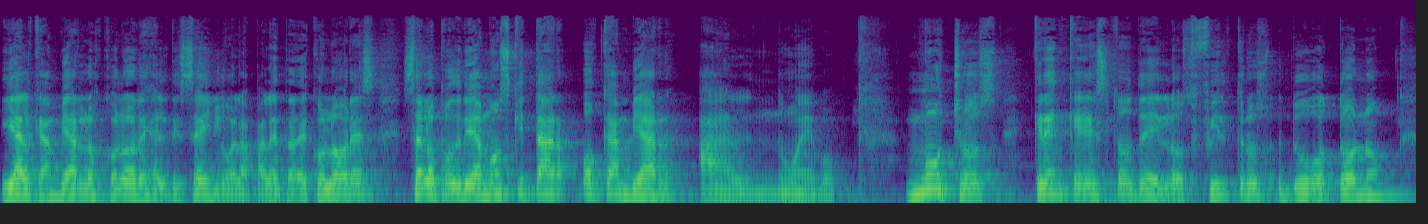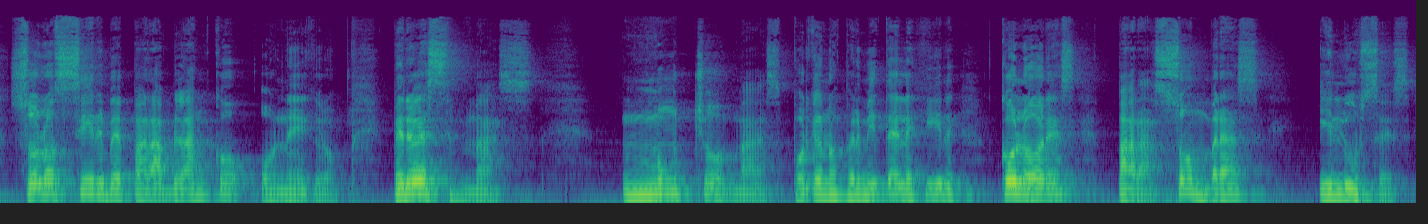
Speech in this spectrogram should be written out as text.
y al cambiar los colores, el diseño o la paleta de colores, se lo podríamos quitar o cambiar al nuevo. Muchos creen que esto de los filtros duotono solo sirve para blanco o negro, pero es más, mucho más, porque nos permite elegir colores para sombras y luces.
